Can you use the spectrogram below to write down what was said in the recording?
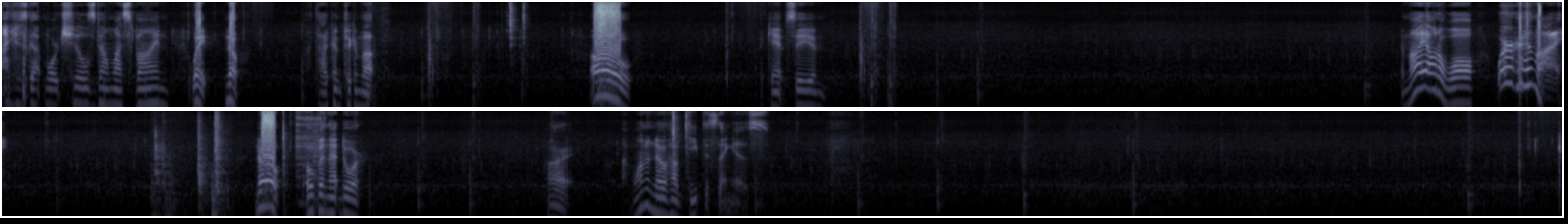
I just got more chills down my spine. Wait, no. I thought I couldn't pick him up. Oh! I can't see him. Am I on a wall? Where am I? No! Open that door. Alright. I want to know how deep this thing is.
